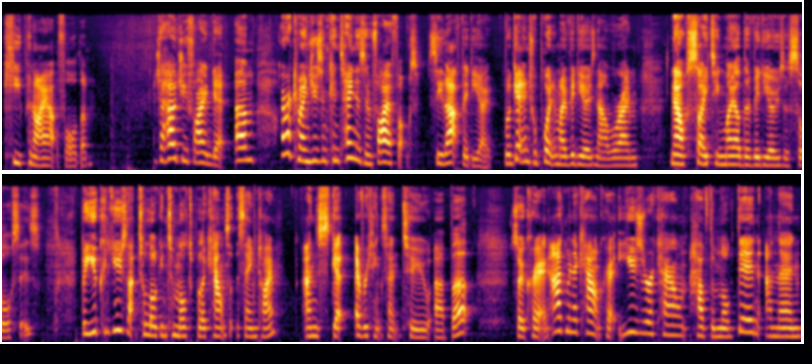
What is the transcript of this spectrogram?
keep an eye out for them. So how do you find it? Um, I recommend using containers in Firefox. See that video. We're getting to a point in my videos now where I'm now citing my other videos as sources. But you can use that to log into multiple accounts at the same time and get everything sent to uh, Burp. So create an admin account, create a user account, have them logged in, and then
